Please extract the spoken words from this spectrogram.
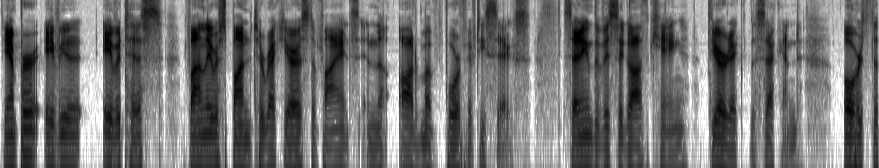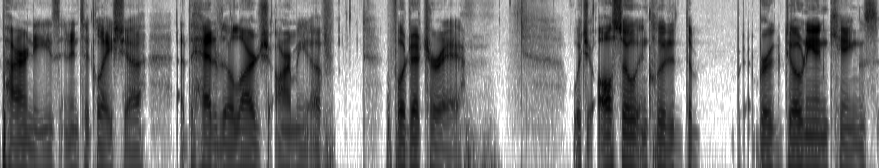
The Emperor Avitus finally responded to Rechiar's defiance in the autumn of 456, sending the Visigoth king, Theodoric II, over to the Pyrenees and into Galicia at the head of a large army of Feudatorii, which also included the Burgundian kings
